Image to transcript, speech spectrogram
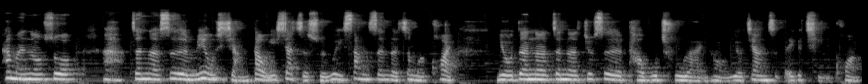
他们都说啊，真的是没有想到一下子水位上升的这么快，有的呢真的就是逃不出来哈、哦，有这样子的一个情况。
